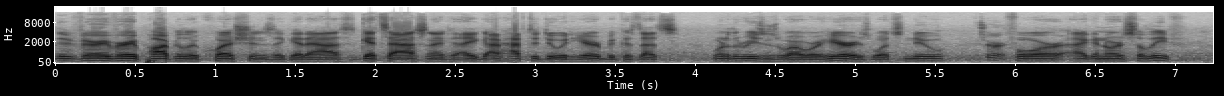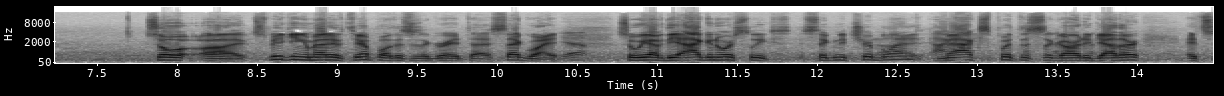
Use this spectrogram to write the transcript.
the very very popular questions that get asked gets asked, and I, I have to do it here because that's one of the reasons why we're here is what's new Sure. for Aganorsa Leaf. So, uh, speaking of Medio Tiempo, this is a great uh, segue. Yeah. So we have the Aganorsa Leaf signature blend. Max put the cigar together. It's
